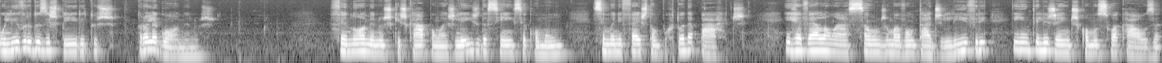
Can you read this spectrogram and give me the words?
O Livro dos Espíritos, Prolegômenos. Fenômenos que escapam às leis da ciência comum se manifestam por toda parte e revelam a ação de uma vontade livre e inteligente como sua causa.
